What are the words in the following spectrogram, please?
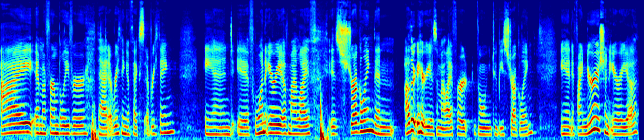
I am a firm believer that everything affects everything, and if one area of my life is struggling, then other areas of my life are going to be struggling. And if I nourish an area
